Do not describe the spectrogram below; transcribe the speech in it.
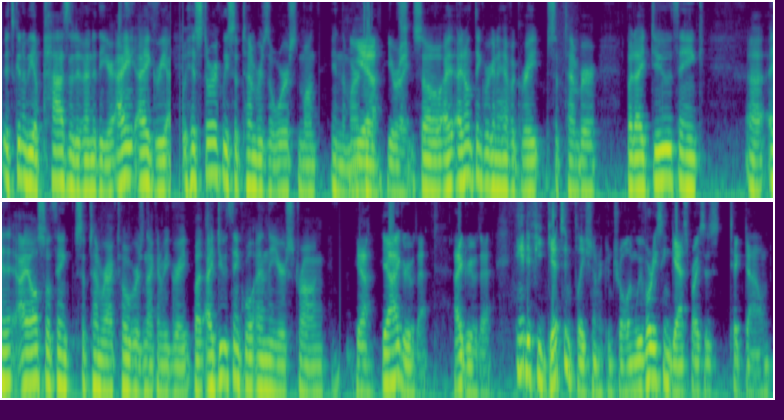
it's going to be a positive end of the year. I I agree. Historically, September is the worst month in the market. Yeah, you're right. So I, I don't think we're going to have a great September, but I do think, uh, and I also think September October is not going to be great. But I do think we'll end the year strong. Yeah, yeah, I agree with that. I agree with that. And if he gets inflation under control, and we've already seen gas prices tick down,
